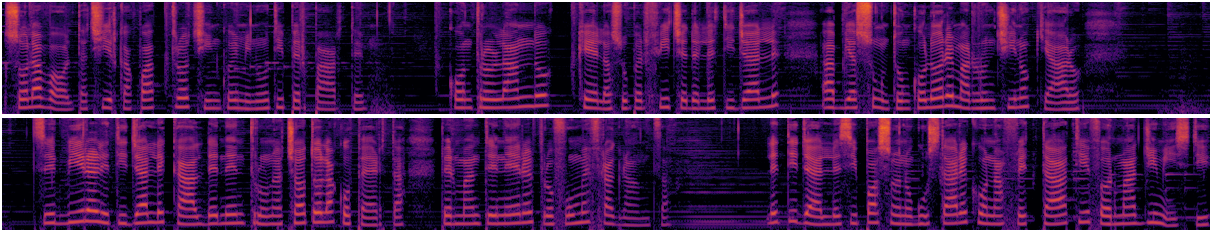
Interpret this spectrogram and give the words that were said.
sola volta, circa 4-5 minuti per parte, controllando che la superficie delle tigelle abbia assunto un colore marroncino chiaro. Servire le tigelle calde dentro una ciotola coperta per mantenere profumo e fragranza. Le tigelle si possono gustare con affettati e formaggi misti,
